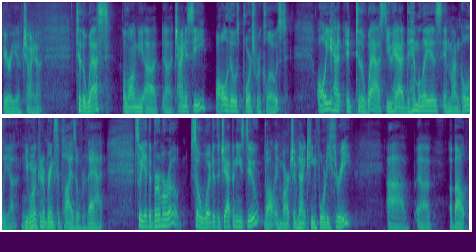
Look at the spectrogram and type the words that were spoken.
area of China. To the west, along the uh, uh, China Sea, all of those ports were closed. All you had to the west, you had the Himalayas and Mongolia. You weren't going to bring supplies over that. So you had the Burma Road. So what did the Japanese do? Well, in March of 1943, uh, uh, about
